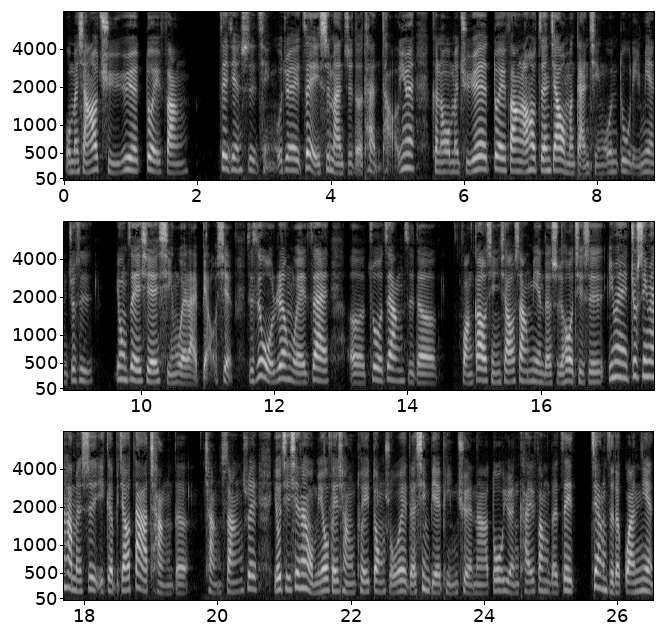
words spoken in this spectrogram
我们想要取悦对方这件事情，我觉得这也是蛮值得探讨。因为可能我们取悦对方，然后增加我们感情温度里面，就是用这些行为来表现。只是我认为，在呃做这样子的。广告行销上面的时候，其实因为就是因为他们是一个比较大厂的厂商，所以尤其现在我们又非常推动所谓的性别平权啊、多元开放的这这样子的观念，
